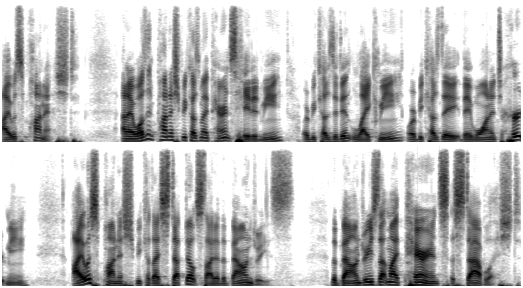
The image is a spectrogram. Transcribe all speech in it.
I was punished. And I wasn't punished because my parents hated me or because they didn't like me or because they, they wanted to hurt me. I was punished because I stepped outside of the boundaries, the boundaries that my parents established,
